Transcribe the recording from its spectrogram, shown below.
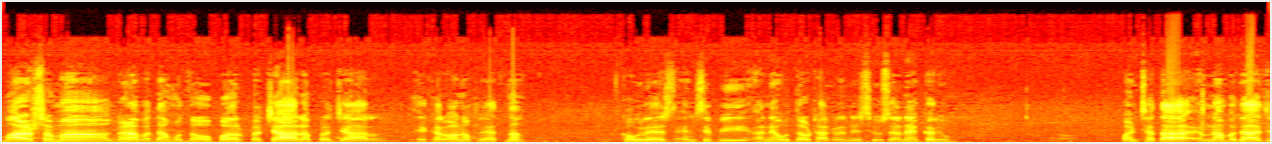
મહારાષ્ટ્રમાં ઘણા બધા મુદ્દાઓ પર પ્રચાર અપ્રચાર એ કરવાનો પ્રયત્ન કોંગ્રેસ એનસીપી અને ઉદ્ધવ ઠાકરેની શિવસેનાએ કર્યો. પણ છતાં એમના બધા જ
